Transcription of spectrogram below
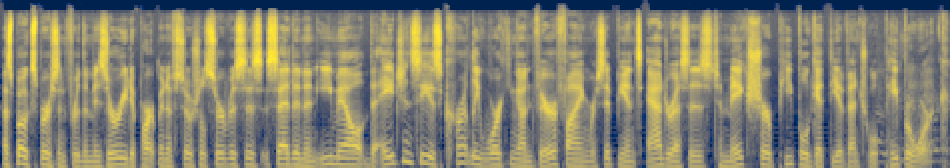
A spokesperson for the Missouri Department of Social Services said in an email the agency is currently working on verifying recipients' addresses to make sure people get the eventual paperwork.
